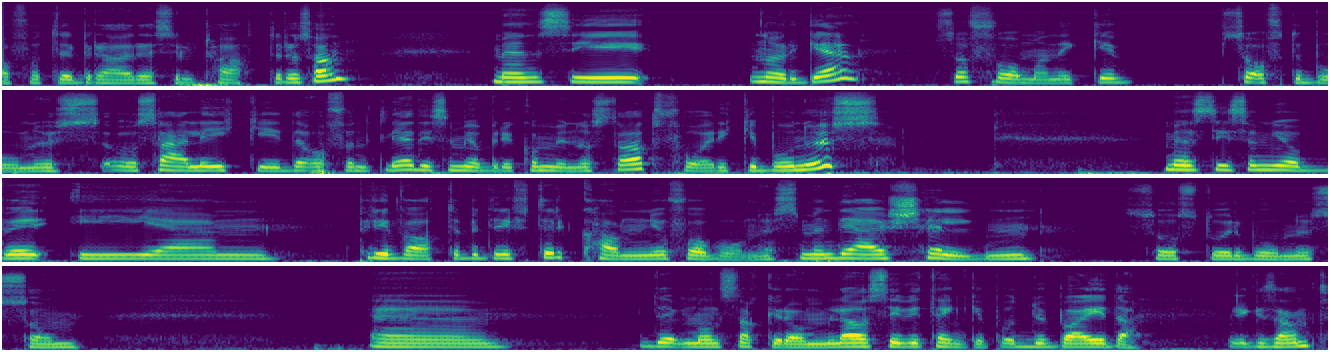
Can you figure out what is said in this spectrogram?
og fått til bra resultater og sånn. Mens i Norge så får man ikke så ofte bonus, og særlig ikke i det offentlige. De som jobber i kommune og stat, får ikke bonus. Mens de som jobber i um, private bedrifter kan jo få bonus, men det er jo sjelden så stor bonus som eh, det man snakker om. La oss si vi tenker på Dubai, da. Ikke sant?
